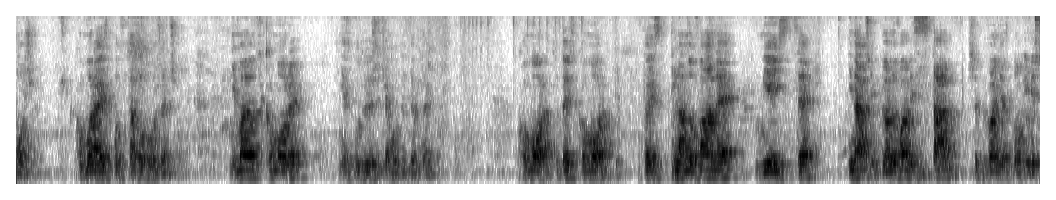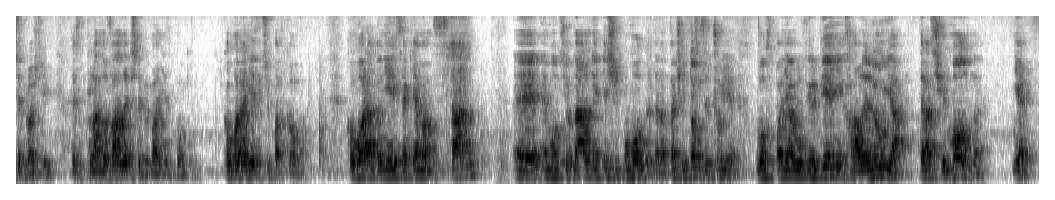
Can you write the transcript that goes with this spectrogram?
komorze. Komora jest podstawową rzeczą. Nie mając komory, nie zbudujesz życia modlitewnego. Komora. Co to jest komora? To jest planowane miejsce, inaczej, planowany stan przebywania z Bogiem. Jeszcze prościej. To jest planowane przebywanie z Bogiem. Komora nie jest przypadkowa. Komora to nie jest jak ja mam stan e, emocjonalny, się pomodlę teraz, tak się dobrze czuję, było wspaniałe uwielbienie, halleluja, teraz się modlę. Nie.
